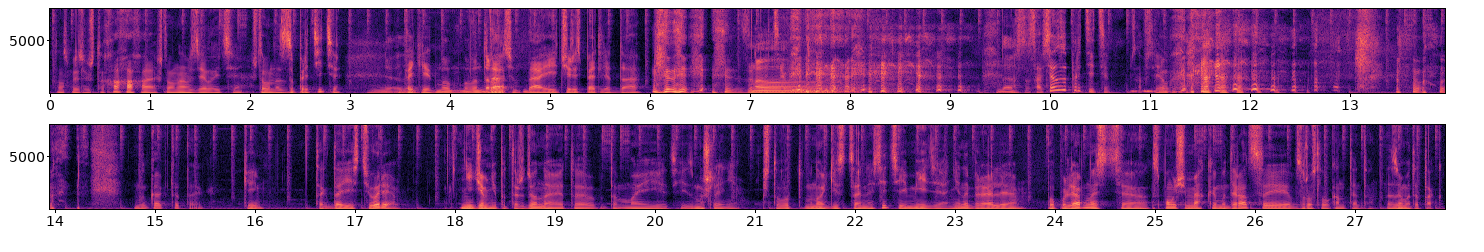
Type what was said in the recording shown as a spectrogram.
В том смысле, что ха-ха-ха, что вы нам сделаете? Что вы нас запретите? Yeah, такие, мы, мы в интернете. Да, да, и через пять лет, да. Но... Да. Совсем запретите? Совсем. Ну, как-то так. Окей. Тогда есть теория, ничем не подтвержденная, это там мои эти измышления, что вот многие социальные сети и медиа, они набирали популярность э, с помощью мягкой модерации взрослого контента. Назовем это так.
